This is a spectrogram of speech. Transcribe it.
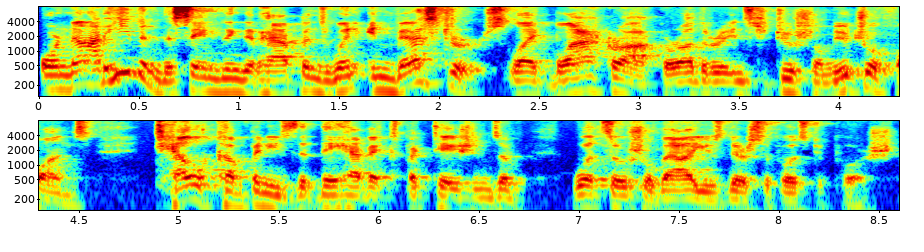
or not even the same thing that happens when investors like BlackRock or other institutional mutual funds tell companies that they have expectations of what social values they're supposed to push.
